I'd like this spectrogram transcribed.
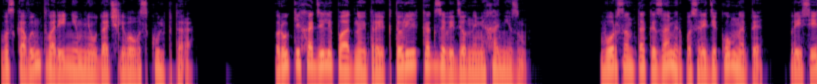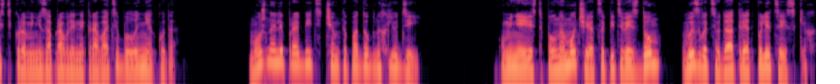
восковым творением неудачливого скульптора. Руки ходили по одной траектории, как заведенный механизм. Ворсон так и замер посреди комнаты, присесть, кроме незаправленной кровати, было некуда. Можно ли пробить чем-то подобных людей? У меня есть полномочия оцепить весь дом, вызвать сюда отряд полицейских.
